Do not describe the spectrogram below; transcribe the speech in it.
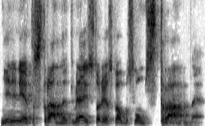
Не-не-не, это странная. Для меня история, я сказал бы словом, странная.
